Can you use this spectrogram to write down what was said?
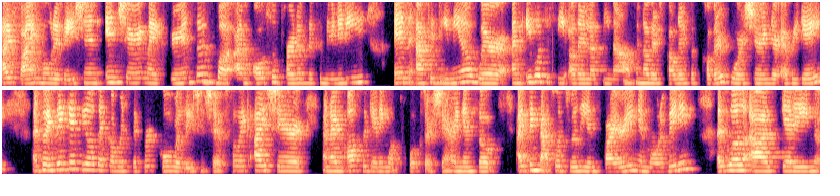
i find motivation in sharing my experiences mm-hmm. but i'm also part of the community in academia where i'm able to see other latinas and other scholars of color who are sharing their everyday and so I think it feels like a reciprocal relationship. So, like, I share and I'm also getting what folks are sharing. And so I think that's what's really inspiring and motivating, as well as getting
